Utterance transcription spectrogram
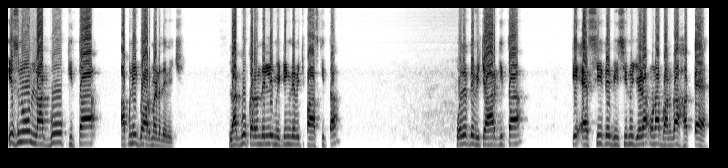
ਇਸ ਨੂੰ ਲਾਗੂ ਕੀਤਾ ਆਪਣੀ ਗਵਰਨਮੈਂਟ ਦੇ ਵਿੱਚ। ਲਾਗੂ ਕਰਨ ਦੇ ਲਈ ਮੀਟਿੰਗ ਦੇ ਵਿੱਚ ਪਾਸ ਕੀਤਾ। ਉਹਦੇ ਤੇ ਵਿਚਾਰ ਕੀਤਾ ਕਿ ਐਸਸੀ ਤੇ ਬੀਸੀ ਨੂੰ ਜਿਹੜਾ ਉਹਨਾਂ ਬਣਦਾ ਹੱਕ ਹੈ,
